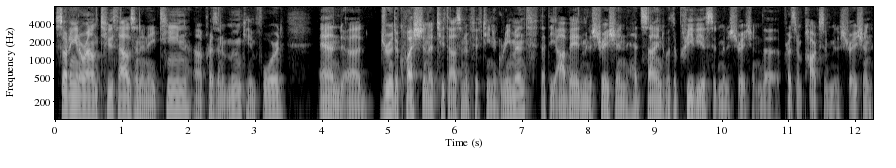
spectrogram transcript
starting in around 2018, uh, President Moon came forward and uh, drew into question a 2015 agreement that the Abe administration had signed with the previous administration, the President Park's administration,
